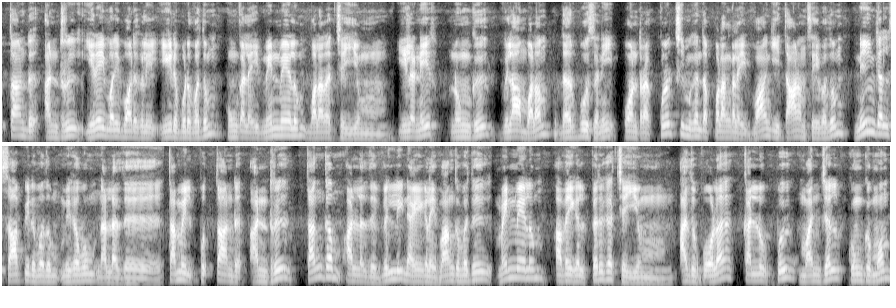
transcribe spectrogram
புத்தாண்டு அன்று இறை வழிபாடுகளில் ஈடுபடுவதும் உங்களை மென்மேலும் வளரச் செய்யும். இளநீர் நுங்கு விளாம்பழம் தர்பூசணி போன்ற குளிர்ச்சி மிகுந்த பழங்களை வாங்கி தானம் செய்வதும் நீங்கள் சாப்பிடுவதும் மிகவும் நல்லது. தமிழ் புத்தாண்டு அன்று தங்கம் அல்லது வெள்ளி நகைகளை வாங்குவது மென்மேலும் அவைகள் பெருகச் செய்யும். அதுபோல கல்லுப்பு மஞ்சள் குங்குமம்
